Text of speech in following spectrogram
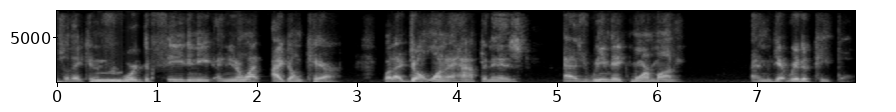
so they can mm. afford to feed and eat? And you know what? I don't care. What I don't want to happen is as we make more money and we get rid of people,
